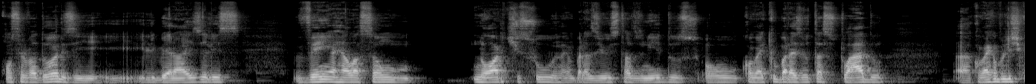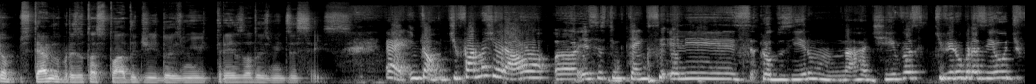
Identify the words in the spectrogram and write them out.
conservadores e, e, e liberais, eles veem a relação norte-sul, né, Brasil Estados Unidos, ou como é que o Brasil está situado, uh, como é que a política externa do Brasil está situada de 2013 a 2016? É, então, de forma geral, uh, esses think tanks, eles produziram narrativas que viram o Brasil de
